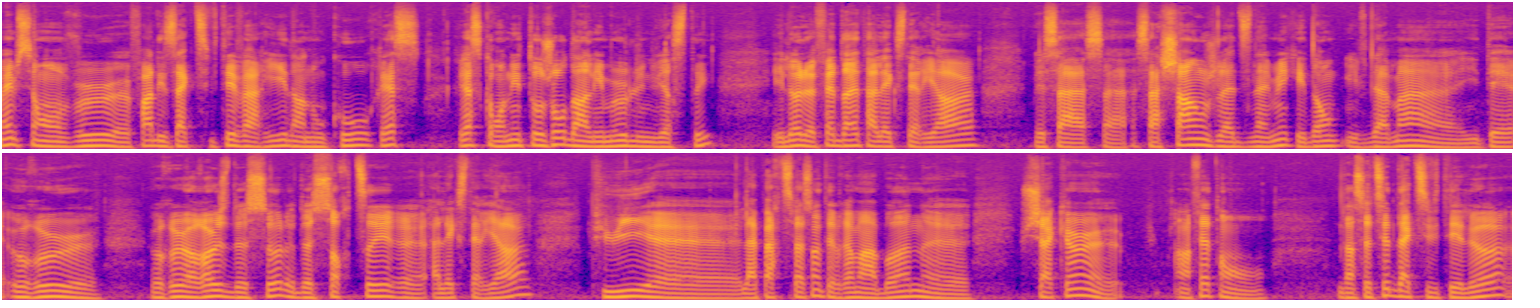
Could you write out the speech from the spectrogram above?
même si on veut euh, faire des activités variées dans nos cours, reste, reste qu'on est toujours dans les murs de l'université. Et là, le fait d'être à l'extérieur, ben, ça, ça, ça, change la dynamique. Et donc, évidemment, euh, il était heureux, heureux, heureuse de ça, de sortir euh, à l'extérieur. Puis, la participation était vraiment bonne. chacun, en fait, on, dans ce type d'activité-là,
